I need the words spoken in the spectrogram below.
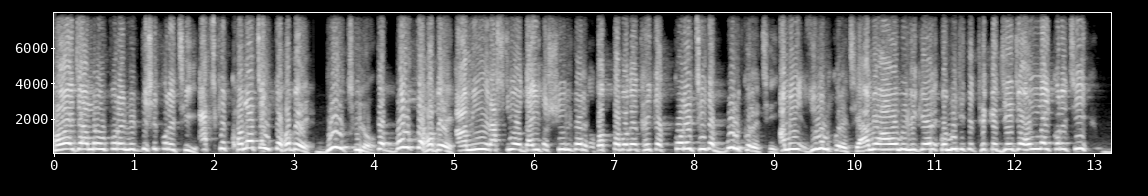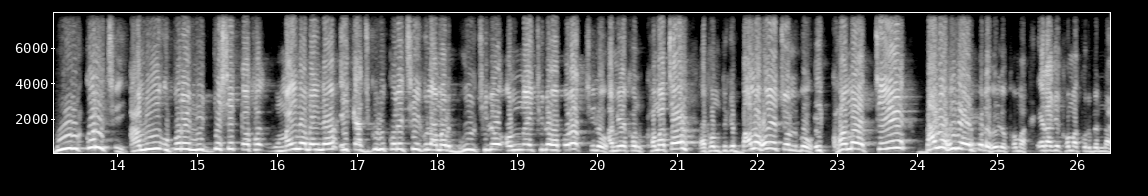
হয় যে আমরা উপরে নির্দেশে করেছি, আজকে ক্ষমা চাইতে হবে। ভুল ছিল বলতে হবে। আমি রাষ্ট্রীয় দায়িত্বশীলদের তত্ত্বাবধানে থেকে করেছি, এটা ভুল করেছি। আমি জুলুম করেছি। আমি আওয়ামী লীগের কমিটিতে থেকে যে যে অন্যায় করেছি, ভুল করেছি। আমি উপরে নির্দেশে কথা মাইনা মাইনা এই কাজগুলো করেছি, এগুলো আমার ভুল ছিল, অন্যায় ছিল, অপরাধ ছিল। আমি এখন ক্ষমা চাই, এখন থেকে ভালো হয়ে চলবো। এই ক্ষমা চেয়ে ভালো হইলে এরপরে হইল ক্ষমা, এর আগে ক্ষমা করবেন না।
